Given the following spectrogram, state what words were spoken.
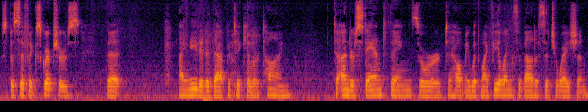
specific scriptures that I needed at that particular time to understand things or to help me with my feelings about a situation.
